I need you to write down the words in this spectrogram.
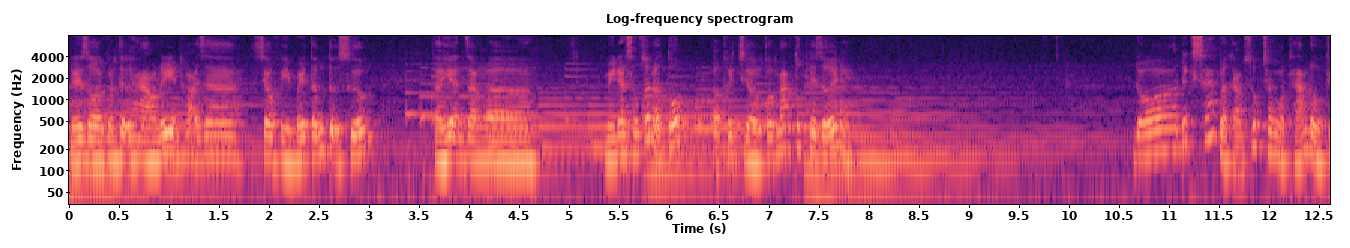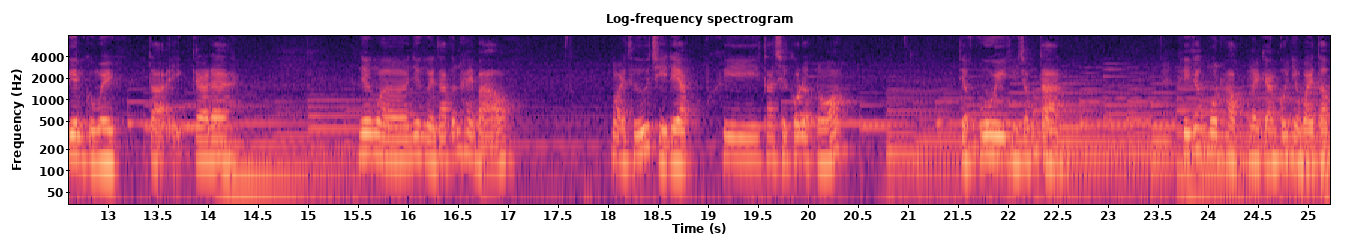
Để rồi còn tự hào lấy điện thoại ra, selfie mấy tấm tự sướng thể hiện rằng là mình đang sống rất là tốt ở cái trường có mác tốt thế giới này. Đó đích xác là cảm xúc trong một tháng đầu tiên của mình tại Canada. Nhưng mà như người ta vẫn hay bảo, mọi thứ chỉ đẹp khi ta chưa có được nó. Tiệc vui thì chóng tàn. Khi các môn học ngày càng có nhiều bài tập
